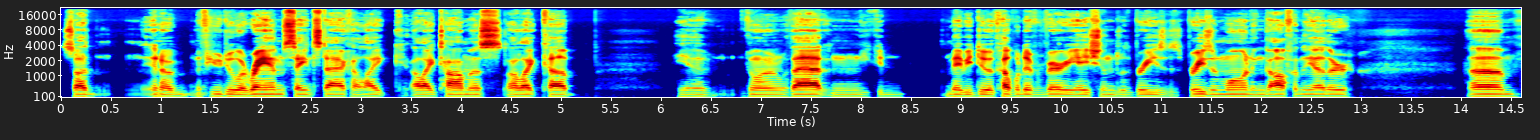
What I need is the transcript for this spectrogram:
so I, you know, if you do a Rams Saint stack, I like I like Thomas. I like Kupp. You know, going with that, and you could maybe do a couple different variations with Brees Brees in one and Goff in the other. Um,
